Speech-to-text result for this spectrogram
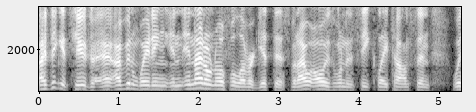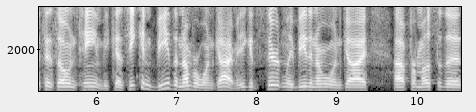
I think it's huge. I, I've been waiting, and, and I don't know if we'll ever get this, but I always wanted to see Klay Thompson with his own team because he can be the number one guy. I mean, he could certainly be the number one guy uh, for most of the,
